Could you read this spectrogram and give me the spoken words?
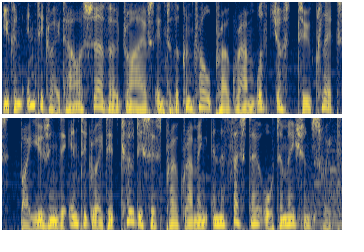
you can integrate our servo drives into the control program with just two clicks by using the integrated Codesys programming in the Festo Automation Suite.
